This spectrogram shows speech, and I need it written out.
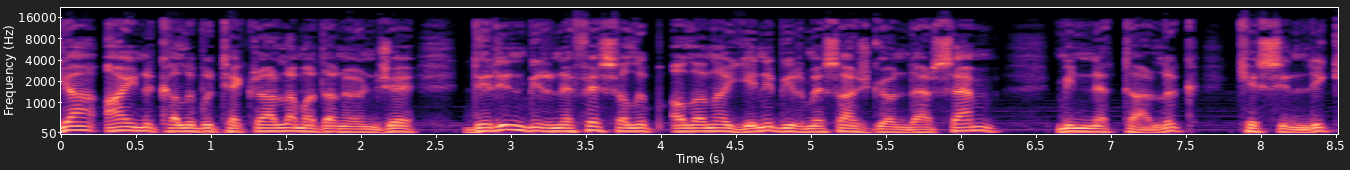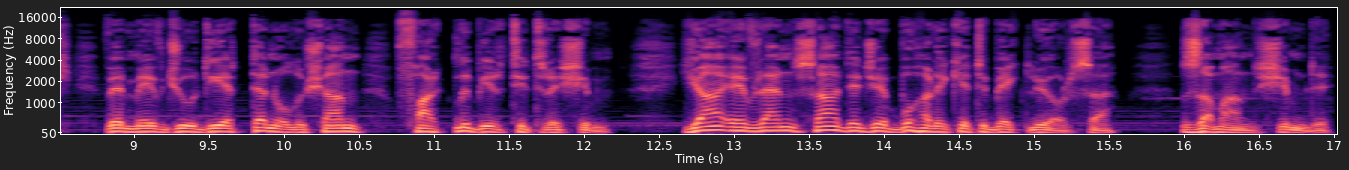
Ya aynı kalıbı tekrarlamadan önce derin bir nefes alıp alana yeni bir mesaj göndersem, minnettarlık, kesinlik ve mevcudiyetten oluşan farklı bir titreşim. Ya evren sadece bu hareketi bekliyorsa, zaman şimdi.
